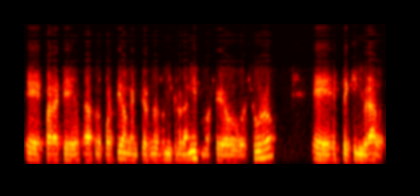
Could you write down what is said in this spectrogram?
eh, para que a proporción entre os nosos microorganismos e o xurro eh, este equilibrado.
